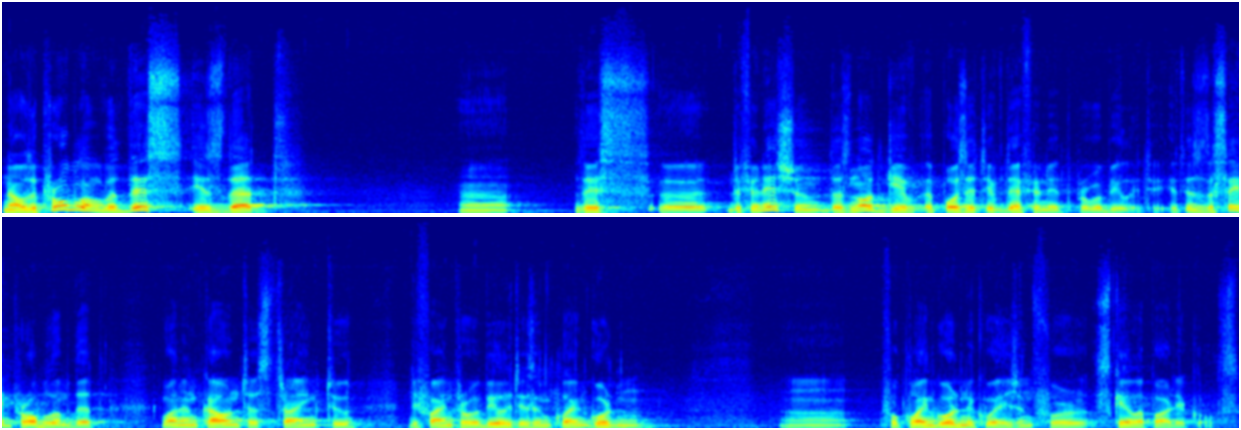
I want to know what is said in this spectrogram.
now, the problem with this is that uh, this uh, definition does not give a positive definite probability. It is the same problem that one encounters trying to define probabilities in Klein-Gordon uh, for Klein-Gordon equation for scalar particles.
